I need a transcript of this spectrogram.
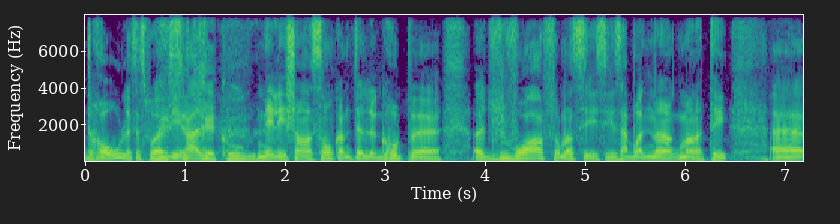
drôle que ce soit Ben, c'est viral. très cool. Mais les chansons comme telles, le groupe euh, a dû voir sûrement ses, ses abonnements augmenter. Euh,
